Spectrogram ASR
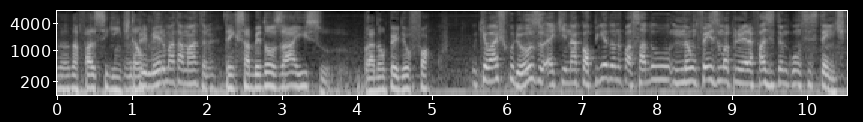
na- na fase seguinte. No Então primeiro mata-mata, né? tem que saber dosar isso para não perder o foco. O que eu acho curioso é que na copinha do ano passado não fez uma primeira fase tão consistente.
